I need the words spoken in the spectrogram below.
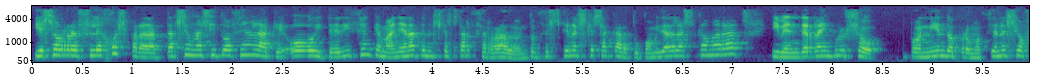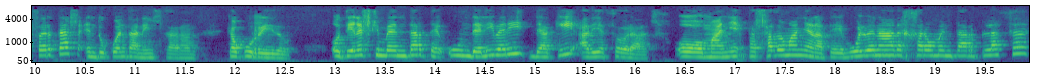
y esos reflejos para adaptarse a una situación en la que hoy te dicen que mañana tienes que estar cerrado. Entonces tienes que sacar tu comida de las cámaras y venderla incluso poniendo promociones y ofertas en tu cuenta en Instagram. ¿Qué ha ocurrido? O tienes que inventarte un delivery de aquí a 10 horas. O pasado mañana te vuelven a dejar aumentar plazas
